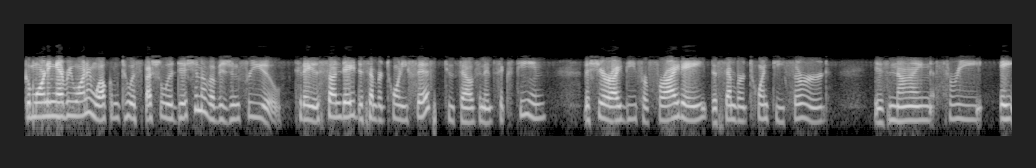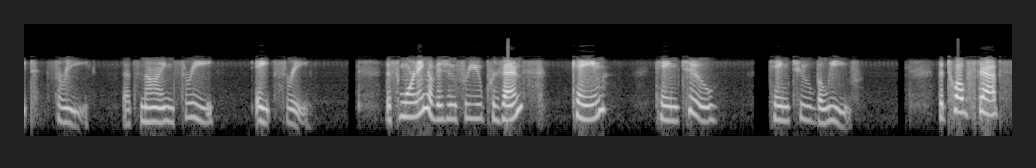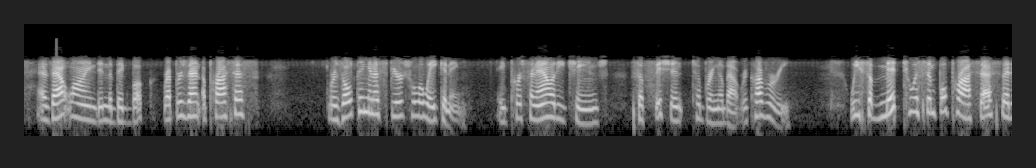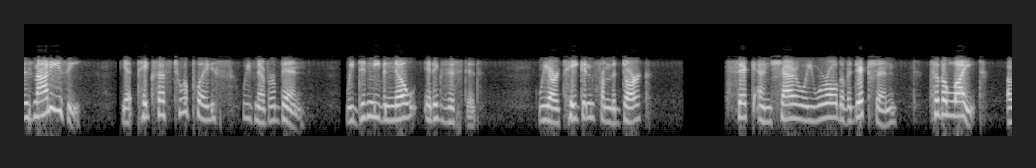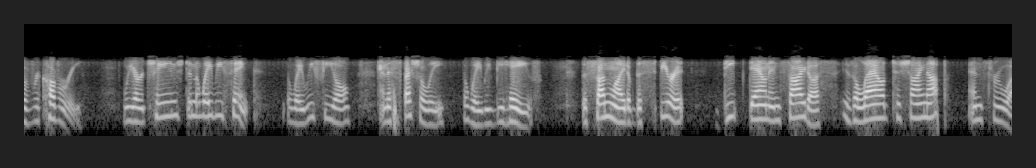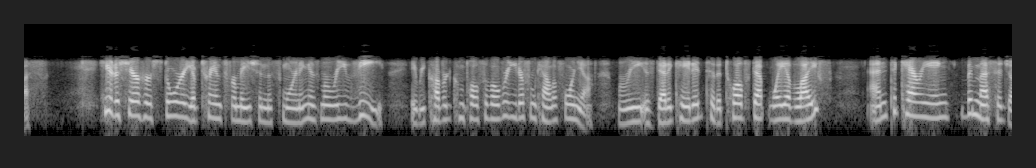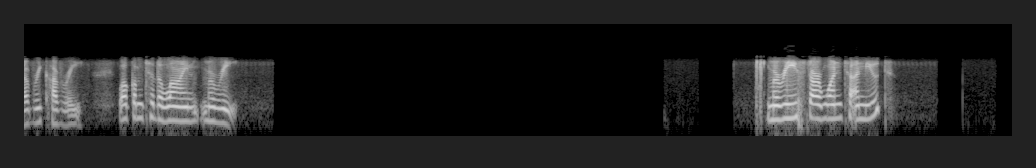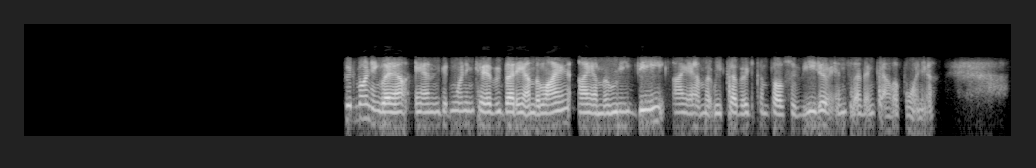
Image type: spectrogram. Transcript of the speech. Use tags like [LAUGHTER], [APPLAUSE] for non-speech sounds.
Good morning, everyone, and welcome to a special edition of A Vision for You. Today is Sunday, December 25th, 2016. The share ID for Friday, December 23rd, is 9383. That's 9383. This morning, A Vision for You presents Came, Came to, Came to Believe. The 12 steps as outlined in the Big Book, represent a process resulting in a spiritual awakening, a personality change sufficient to bring about recovery. We submit to a simple process that is not easy, yet takes us to a place we've never been. We didn't even know it existed. We are taken from the dark, sick, and shadowy world of addiction to the light of recovery. We are changed in the way we think, the way we feel, and especially the way we behave. The sunlight of the Spirit deep down inside us is allowed to shine up and through us. Here to share her story of transformation this morning is Marie V., a recovered compulsive overeater from California. Marie is dedicated to the 12 step way of life and to carrying the message of recovery. Welcome to the line, Marie. Marie, star one to unmute. Good morning, Leah, and good morning to everybody on the line. I am Marie V. I am a recovered compulsive eater in Southern California.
